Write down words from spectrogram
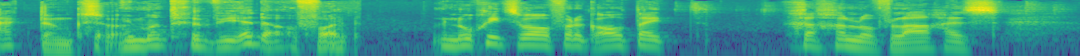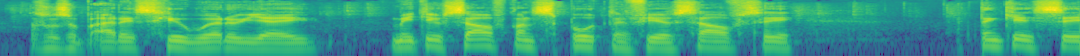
ek dink so. Iemand geweet daarvan. Nog iets waarvoor ek altyd gegil of lag is as ons op RSG hoor hoe jy met jouself kan spot en vir jouself sê ek dink jy sê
